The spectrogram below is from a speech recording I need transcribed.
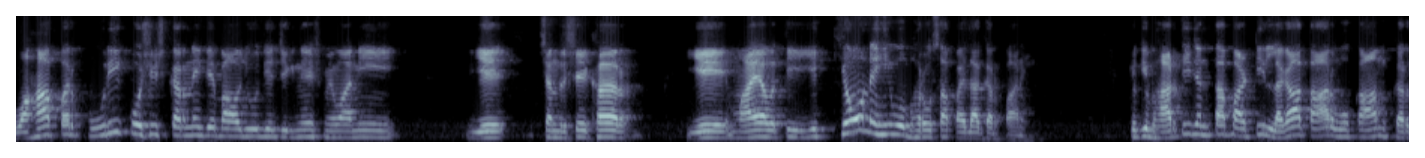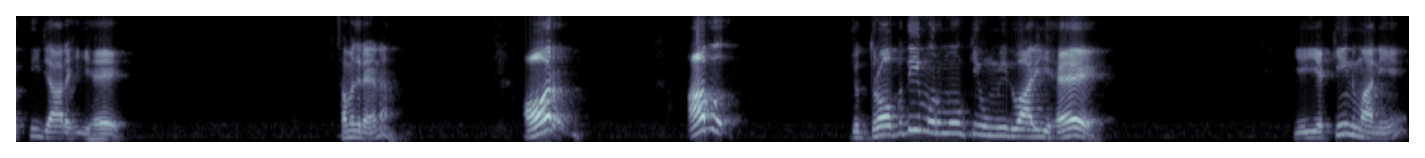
वहाँ पर पूरी कोशिश करने के बावजूद ये जिग्नेश मेवानी, ये चंद्रशेखर, ये मायावती, ये क्यों नहीं वो भरोसा पैदा कर पा रही? क्योंकि भारतीय जनता पार्टी लगातार वो काम करती जा रही है। समझ रहे हैं ना? और अब जो द्रौपदी मुर्मू की उम्मीदवारी है, ये यकीन मानिए,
